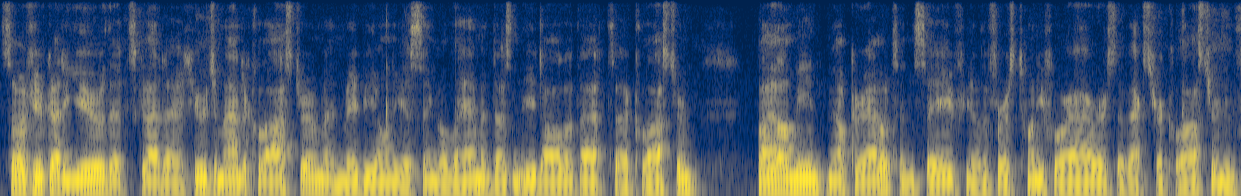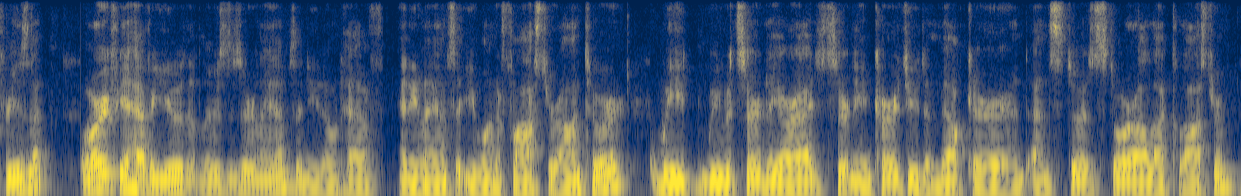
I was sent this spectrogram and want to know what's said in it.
So if you've got a ewe that's got a huge amount of colostrum and maybe only a single lamb and doesn't need all of that uh, colostrum, by all means milk her out and save you know the first 24 hours of extra colostrum and freeze it. Or if you have a ewe that loses her lambs and you don't have any lambs that you want to foster onto her, we we would certainly, or I'd certainly encourage you to milk her and, and store, store all that colostrum.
